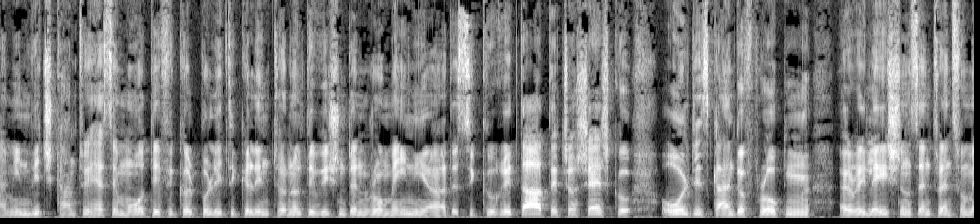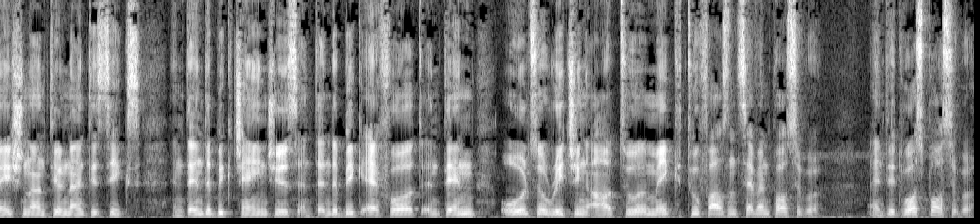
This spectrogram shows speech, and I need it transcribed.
I mean, which country has a more difficult political internal division than Romania? The Securitate, Ceausescu, all these kind of broken uh, relations and transformation until 96 and then the big changes, and then the big effort, and then also reaching out to make 2007 possible. And it was possible.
